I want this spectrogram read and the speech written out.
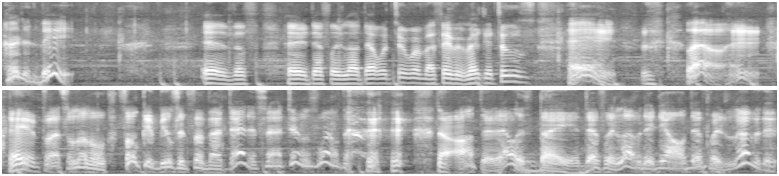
"Hurting Me." And hey, definitely love that one too. One of my favorite record tunes. Hey, well, hey, hey, plus a little funky music from my daddy's side too as well. the Arthur Ellis bad. definitely loving it, y'all. Definitely loving it.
